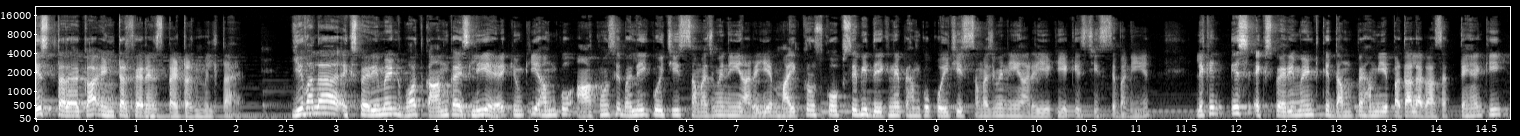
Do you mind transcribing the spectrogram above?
इस तरह का इंटरफेरेंस पैटर्न मिलता है। ये वाला एक्सपेरिमेंट बहुत काम का इसलिए है क्योंकि हमको आँखों से भले ही कोई चीज़ समझ में नहीं आ रही है माइक्रोस्कोप से भी देखने पे हमको कोई चीज़ समझ में नहीं आ रही है कि ये किस चीज़ से बनी है। लेकिन इस एक्सपेरिमेंट के दम पे हम ये पता लगा सकते हैं कि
